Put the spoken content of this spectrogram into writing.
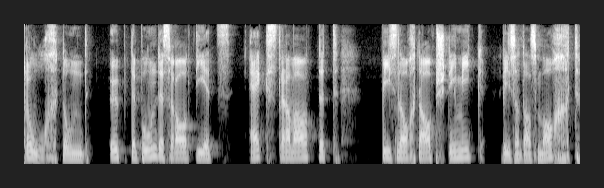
braucht. Und ob der Bundesrat jetzt extra wartet bis nach der Abstimmung, bis er das macht,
